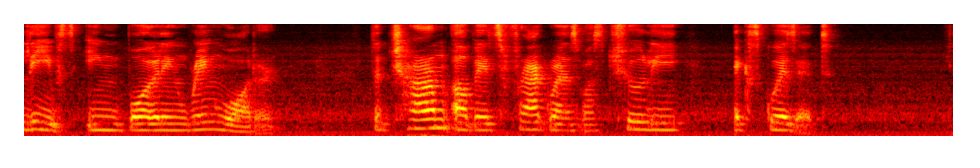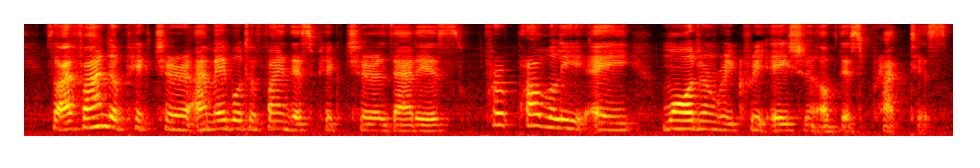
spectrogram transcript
leaves in boiling rainwater. The charm of its fragrance was truly exquisite. So I find a picture, I'm able to find this picture that is pr probably a modern recreation of this practice.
